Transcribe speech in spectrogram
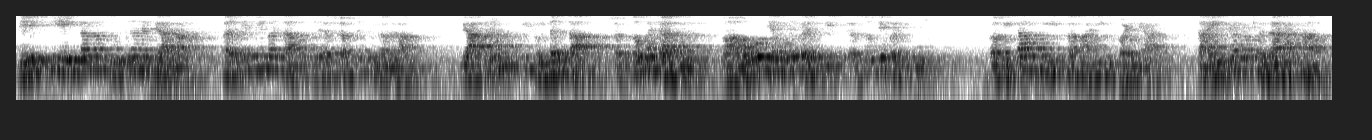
देश की एकता का सूत्र है प्यारा। हर दिल में बसा, यह शब्द सुनहरा। व्याकरण की सुंदरता शब्दों का जादू भावों को व्यक्त करती, रसों से भरपूर कविता की कहानी उपन्यास, साहित्य का खजाना खास।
